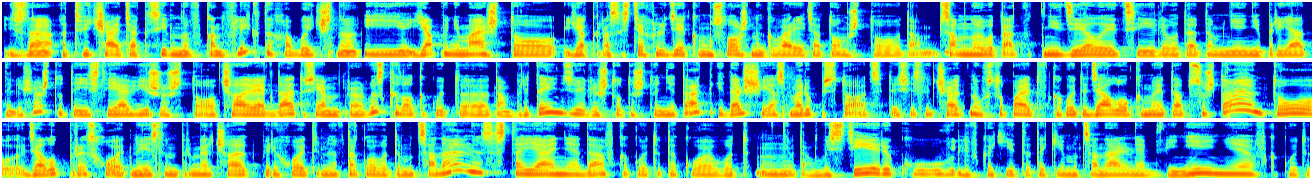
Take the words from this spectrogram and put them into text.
не знаю, отвечать активно в конфликтах обычно. И я понимаю, что я как раз из тех людей, кому сложно говорить о том, что там со мной вот так вот не делаете, или вот это мне неприятно, или еще что-то, если я вижу, что человек, да, то есть я ему, например, высказал какую-то там претензию или что-то, что не так, и дальше я смотрю по ситуации. То есть если человек, ну, вступает в какой-то диалог, и мы это обсуждаем, то диалог происходит. Но если, например, человек переходит именно в такое вот эмоциональное состояние, да, в какое-то такое вот, там, в истерику или в какие-то такие эмоциональные обвинения, в какое-то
